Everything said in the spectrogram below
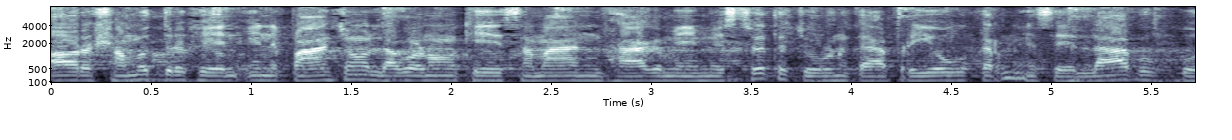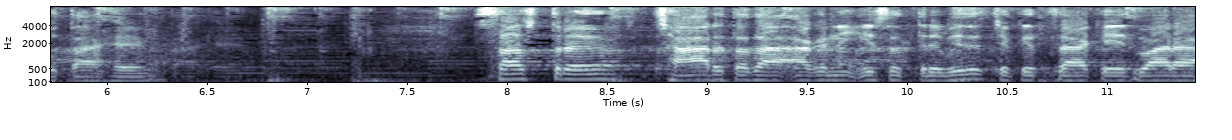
और समुद्र फेन इन पाँचों लवणों के समान भाग में मिश्रित चूर्ण का प्रयोग करने से लाभ होता है। शस्त्र छार तथा अग्नि इस त्रिविध चिकित्सा के द्वारा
